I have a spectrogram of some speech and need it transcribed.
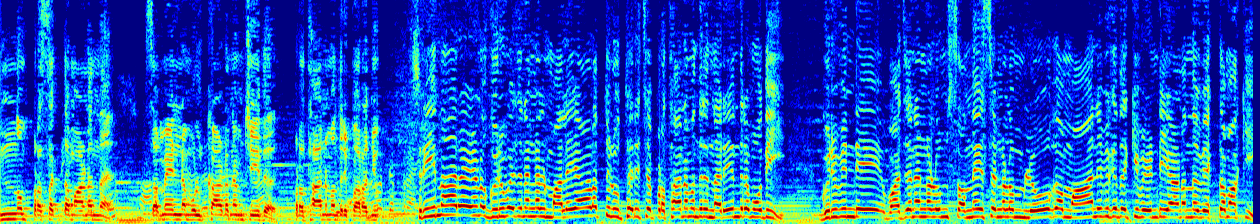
ഇന്നും പ്രസക്തമാണെന്ന് സമ്മേളനം ഉദ്ഘാടനം ചെയ്ത് പ്രധാനമന്ത്രി പറഞ്ഞു. ശ്രീനാരായണ ഗുരുവചനങ്ങൾ മലയാളത്തിൽ ഉദ്ധരിച്ച പ്രധാനമന്ത്രി നരേന്ദ്രമോദി ഗുരുവിന്റെ വചനങ്ങളും സന്ദേശങ്ങളും ലോക മാനവികതയ്ക്ക് വേണ്ടിയാണെന്ന് വ്യക്തമാക്കി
